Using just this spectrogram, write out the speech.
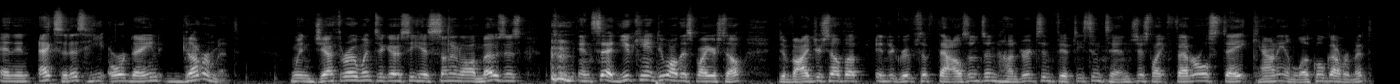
and in Exodus, he ordained government when Jethro went to go see his son in law Moses and said, You can't do all this by yourself. Divide yourself up into groups of thousands and hundreds and fifties and tens, just like federal, state, county, and local government,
